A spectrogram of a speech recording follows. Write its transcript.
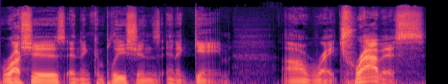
rushes and then completions in a game. All right, Travis.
